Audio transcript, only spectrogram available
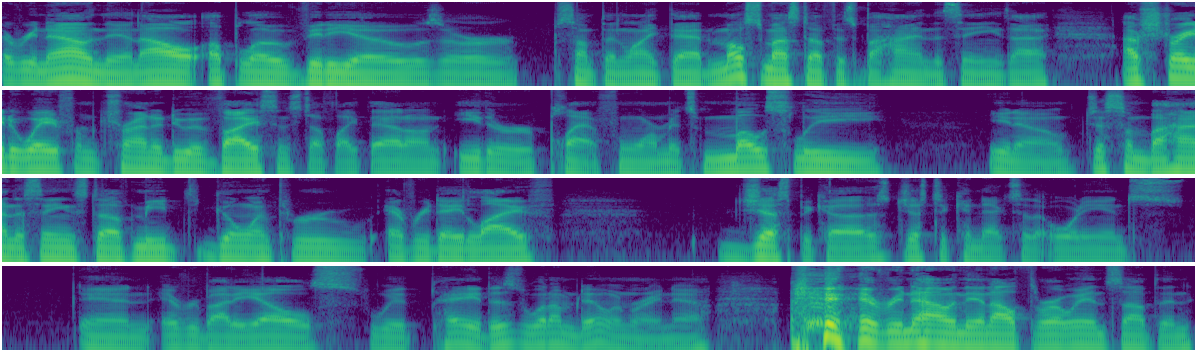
every now and then I'll upload videos or something like that. Most of my stuff is behind the scenes. I I've strayed away from trying to do advice and stuff like that on either platform. It's mostly you know, just some behind the scenes stuff, me going through everyday life just because, just to connect to the audience and everybody else with, hey, this is what I'm doing right now. Every now and then I'll throw in something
